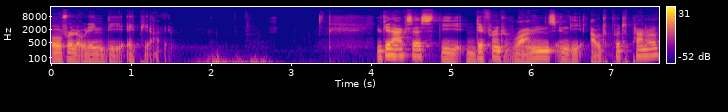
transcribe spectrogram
overloading the API. You can access the different runs in the output panel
